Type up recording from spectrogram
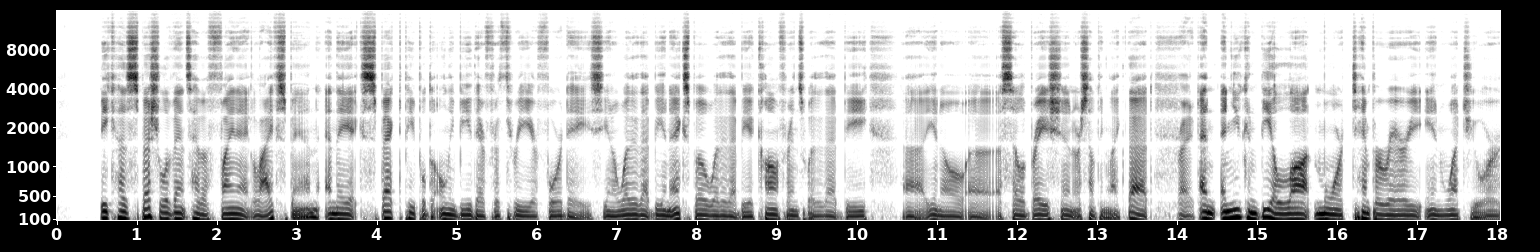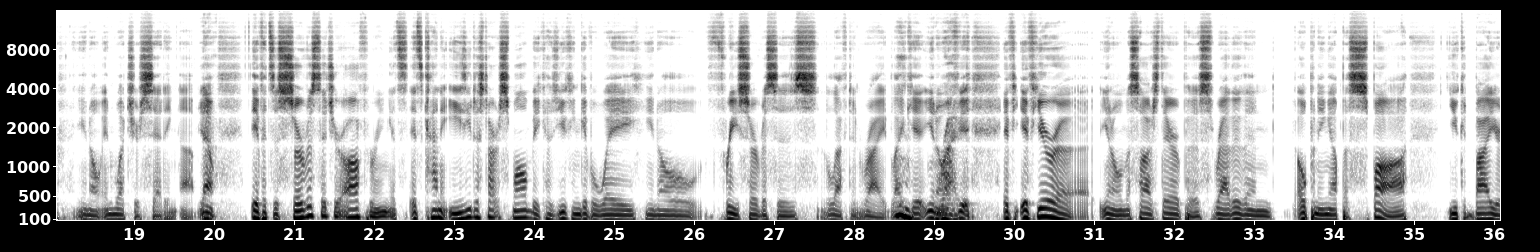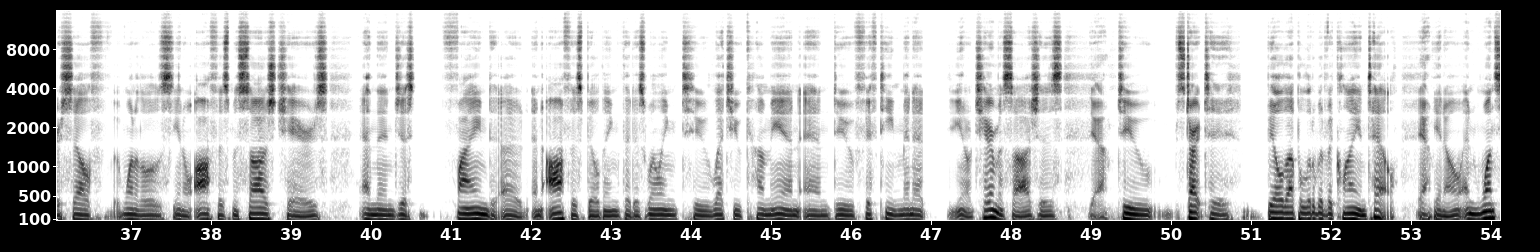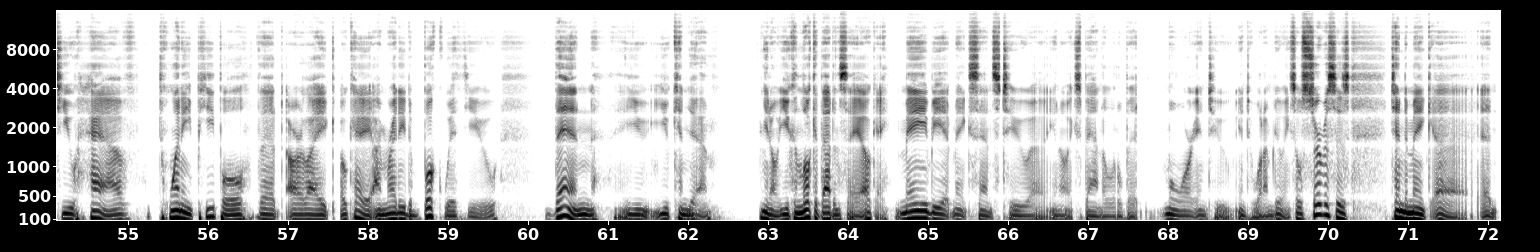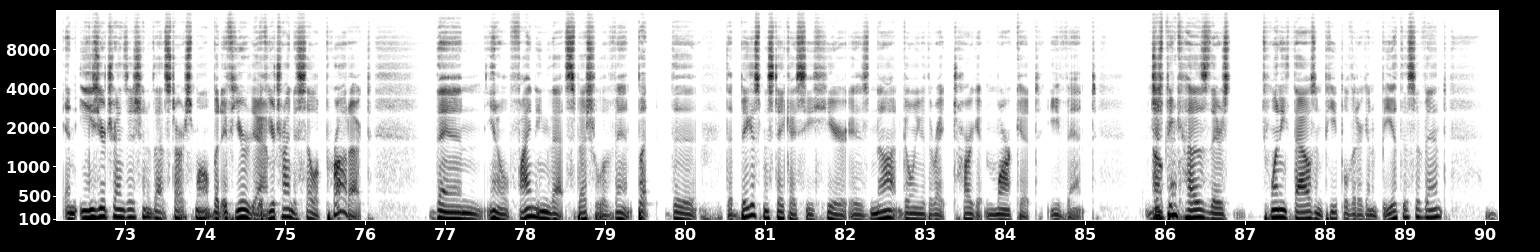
because special events have a finite lifespan and they expect people to only be there for three or four days. You know, whether that be an expo, whether that be a conference, whether that be, uh, you know, a, a celebration or something like that. Right. And and you can be a lot more temporary in what you're, you know, in what you're setting up. Yeah. Now, if it's a service that you're offering, it's it's kind of easy to start small because you can give away, you know, free services left and right. Like you, you know, Right. if you, if if you're a you know a massage therapist, rather than opening up a spa, you could buy yourself one of those you know office massage chairs, and then just find a, an office building that is willing to let you come in and do 15 minute you know chair massages Yeah. to start to build up a little bit of a clientele Yeah. you know and once you have 20 people that are like okay i'm ready to book with you then you you can Yeah. you know you can look at that and say okay maybe it makes sense to uh, you know expand a little bit more into into what i'm doing so services tend to make uh, an, an easier transition of that start small but if you're Yeah. if you're trying to sell a product then you know finding that special event but the the biggest mistake i see here is not going to the right target market event just Okay. because there's 20,000 people that are going to be at this event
